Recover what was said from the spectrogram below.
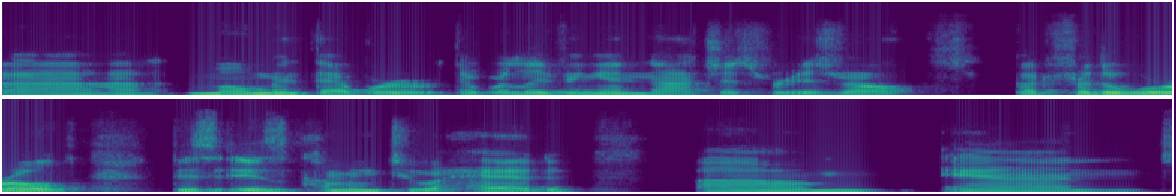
uh, moment that we're that we're living in, not just for Israel but for the world. This is coming to a head, um, and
